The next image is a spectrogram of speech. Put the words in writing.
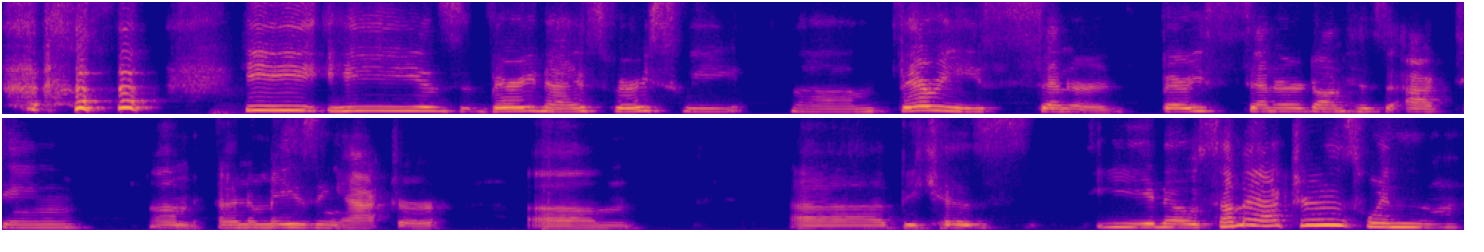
he he is very nice, very sweet, um, very centered, very centered on his acting. Um, an amazing actor, um, uh, because you know some actors when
